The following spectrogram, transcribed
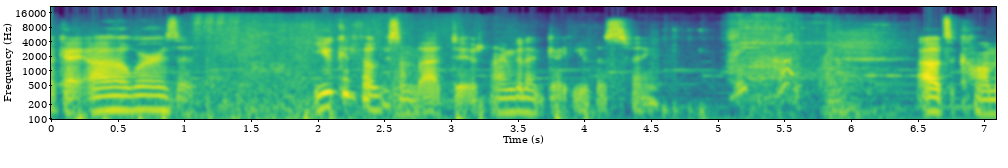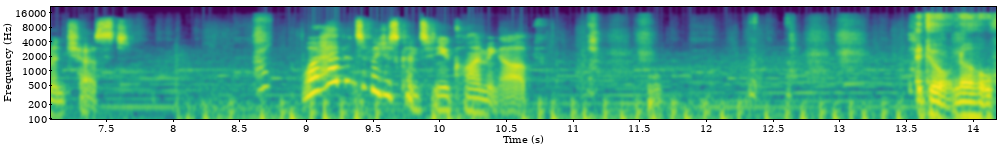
Okay, uh, where is it? You can focus on that, dude. I'm gonna get you this thing. Oh, it's a common chest. What happens if we just continue climbing up? I don't know.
